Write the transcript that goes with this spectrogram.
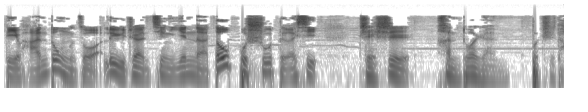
底盘动作、滤震、静音呢都不输德系，只是很多人不知道。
